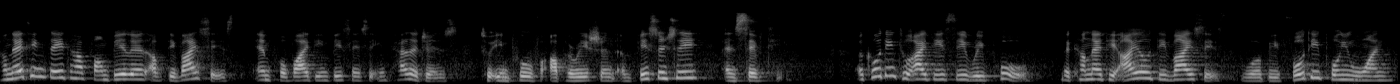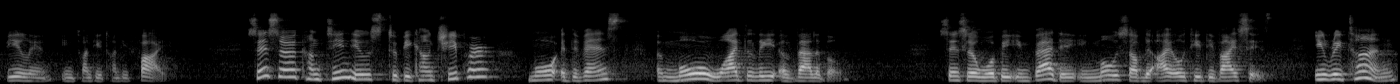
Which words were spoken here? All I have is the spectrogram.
Connecting data from billions of devices and providing business intelligence to improve operation efficiency and safety. According to IDC report, the connected I.O. devices will be 40.1 billion in 2025. Sensor continues to become cheaper, more advanced, and more widely available. Sensor will be embedded in most of the IoT devices. In return,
